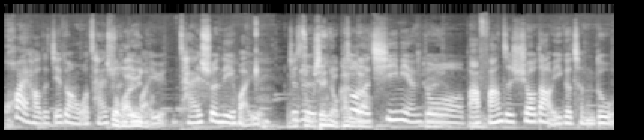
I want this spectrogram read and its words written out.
快好的阶段，我才顺利怀孕，才顺利怀孕。就是祖先有看到，做了七年多，把房子修到一个程度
